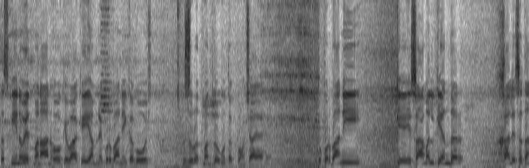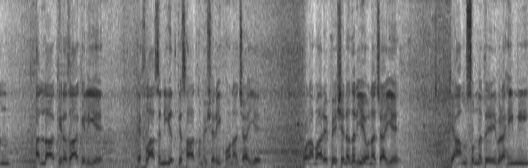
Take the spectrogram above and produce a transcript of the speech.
تسکین و اطمینان ہو کہ واقعی ہم نے قربانی کا گوشت ضرورت مند لوگوں تک پہنچایا ہے۔ تو قربانی کہ اس عمل کے اندر خالصتاً اللہ کی رضا کے لیے اخلاص نیت کے ساتھ ہمیں شریک ہونا چاہیے اور ہمارے پیش نظر یہ ہونا چاہیے کہ ہم سنت ابراہیمی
